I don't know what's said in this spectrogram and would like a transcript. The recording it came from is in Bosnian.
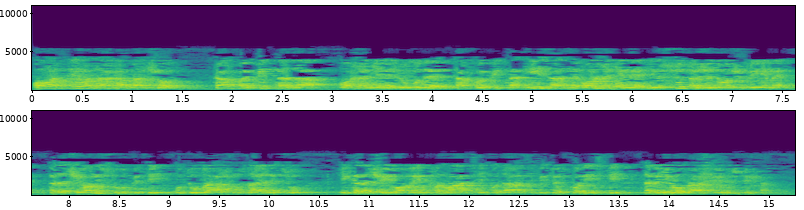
Ova tema, draga braćo, kako je bitna za oženjene ljude, kako je bitna i za neoženjene, jer sutra će doći vrijeme kada će oni stupiti u tu bračnu zajednicu i kada će im ove informacije i podaci biti od koristi da bi njihov braš bio uspješan.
